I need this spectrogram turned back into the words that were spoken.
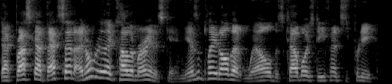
Dak Prescott. That said, I don't really like Kyler Murray in this game. He hasn't played all that well. This Cowboys defense is pretty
